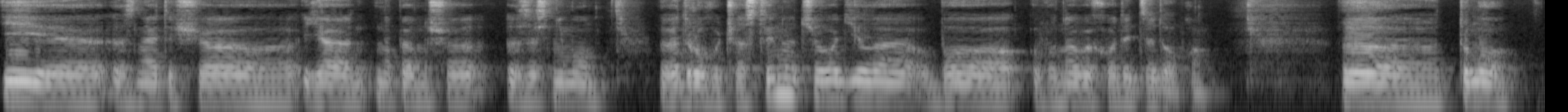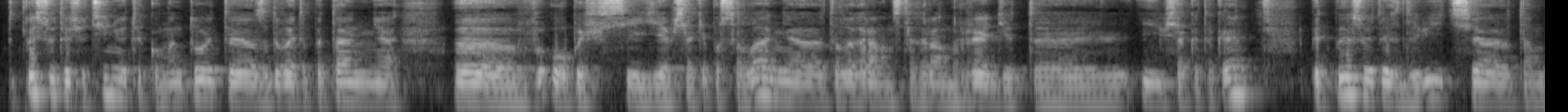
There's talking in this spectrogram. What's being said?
І е, знаєте, що я напевно що засніму другу частину цього діла, бо воно виходить задовго. Е, тому підписуйтесь, оцінюйте, коментуйте, задавайте питання. Е, в описі є всякі посилання: Telegram, Instagram, Reddit е, і всяке таке. Підписуйтесь, дивіться, там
